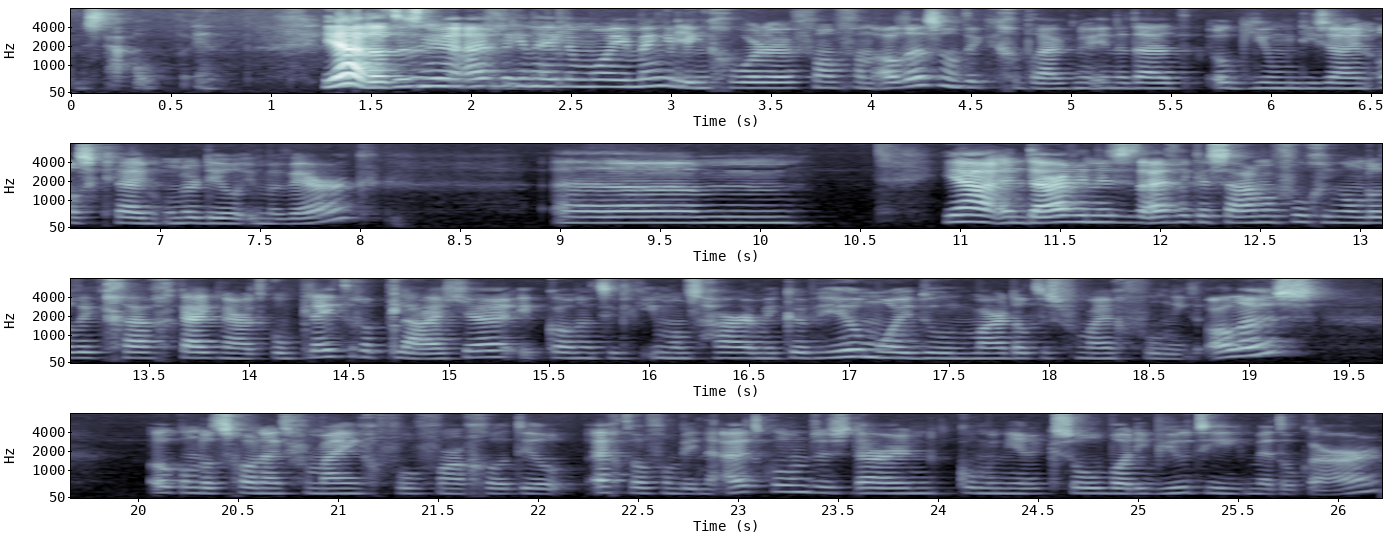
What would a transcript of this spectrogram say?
mensen daarop? En ja, dat is nu eigenlijk een hele mooie mengeling geworden van, van alles. Want ik gebruik nu inderdaad ook human design als klein onderdeel in mijn werk. Um, ja, en daarin is het eigenlijk een samenvoeging omdat ik graag kijk naar het completere plaatje. Ik kan natuurlijk iemands haar en make-up heel mooi doen, maar dat is voor mijn gevoel niet alles. Ook omdat schoonheid voor mijn gevoel voor een groot deel echt wel van binnenuit komt. Dus daarin combineer ik soul, body, beauty met elkaar.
